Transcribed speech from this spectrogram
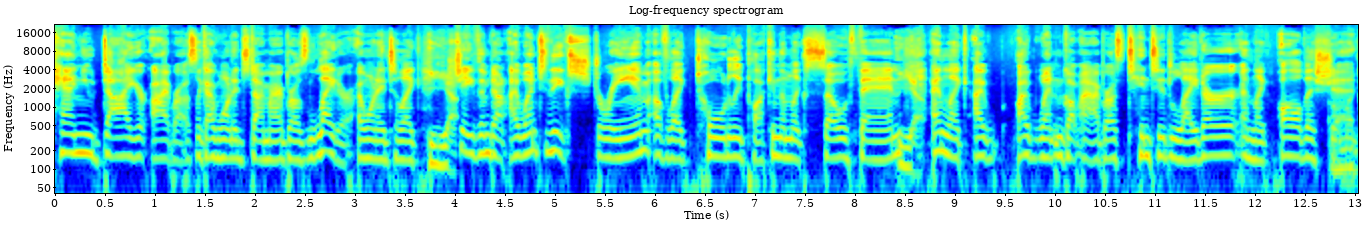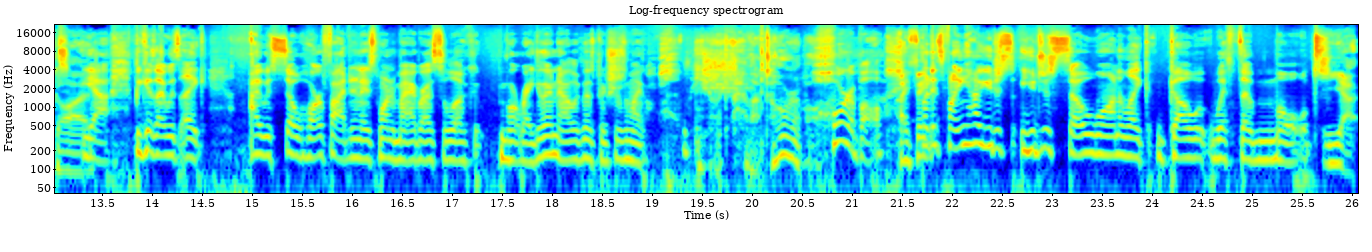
can you dye your eyebrows? Like I wanted to dye my eyebrows lighter. I wanted to like Yeah. shave them down. I went to the extreme of like totally plucking them like so thin. Yeah. And like I I went and got my eyebrows tinted lighter and like all this shit. Oh my God. Yeah. Because I was like I was so horrified and I just wanted my eyebrows to look more regular. Now I look at those pictures, I'm like, holy shit. I looked horrible. Horrible. I think- but it's funny how you just you just so want to like go with the mold, Yeah.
